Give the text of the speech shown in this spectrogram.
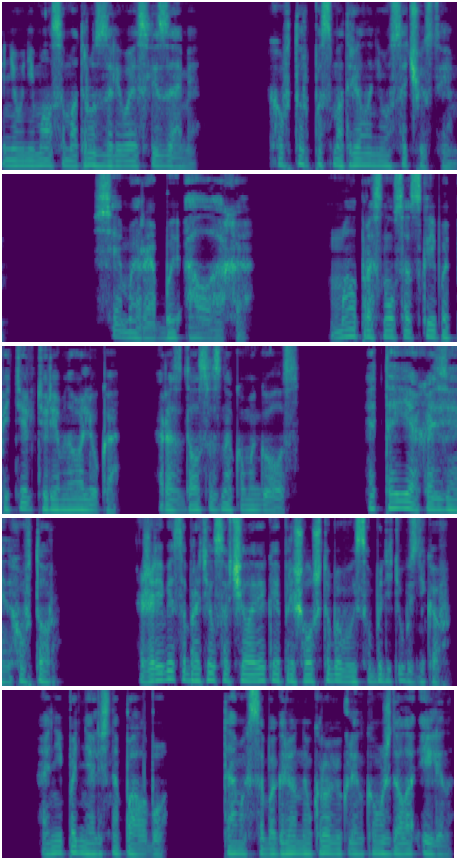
Не унимался матрос, заливая слезами. Хофтор посмотрел на него с сочувствием. «Все мы рабы Аллаха». Мал проснулся от скрипа петель тюремного люка. Раздался знакомый голос. «Это я, хозяин Хуфтор». Жеребец обратился в человека и пришел, чтобы высвободить узников. Они поднялись на палубу. Там их с обогренным кровью клинком ждала Эйлин.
